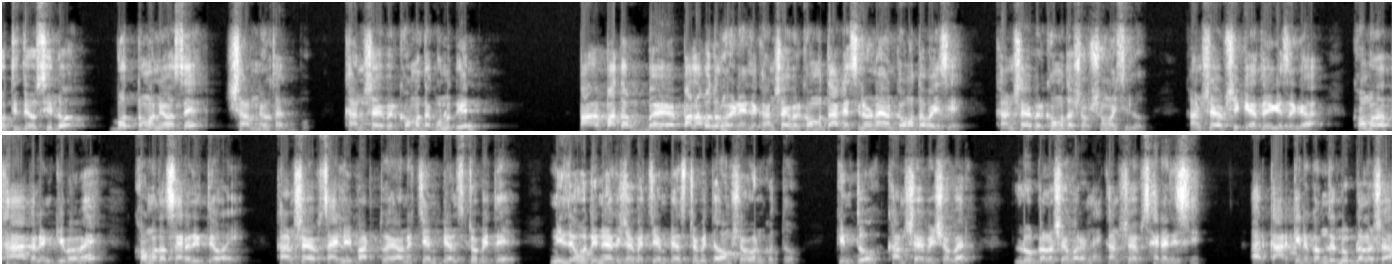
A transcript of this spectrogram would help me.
অতীতেও ছিল, বর্তমানেও আছে, সামনেও থাকব। খান সাহেবের ক্ষমতা কোনোদিন পাতা পালা বদল হয় নাই যে খান সাহেবের ক্ষমতা আগে ছিল না, এখন ক্ষমতা পাইছে। খান সাহেবের ক্ষমতা সব সময় ছিল। খান সাহেব শিকায়ত হয়ে গেছে গা। ক্ষমতা থাকাকালীন কীভাবে ক্ষমতা ছেড়ে দিতে হয়। খান সাহেব চাইলেই পারতো এখন চ্যাম্পিয়ন্স ট্রফিতে নিজে অধিনায়ক হিসেবে চ্যাম্পিয়ন্স ট্রফিতে অংশগ্রহণ করতো। কিন্তু খান সাহেব এসবের লোভ লালসা পারে নাই, খান সাহেব ছেড়ে দিছে। আর কার কীরকম যে লোভ লালসা,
